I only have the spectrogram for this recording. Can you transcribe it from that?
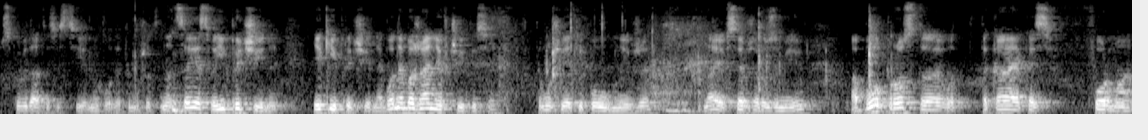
сповідатися з цієї нагоди. Тому що на це є свої причини. Які причини? Або небажання вчитися, тому що я типу умний вже, да, і все вже розумію. Або просто от така якась форма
